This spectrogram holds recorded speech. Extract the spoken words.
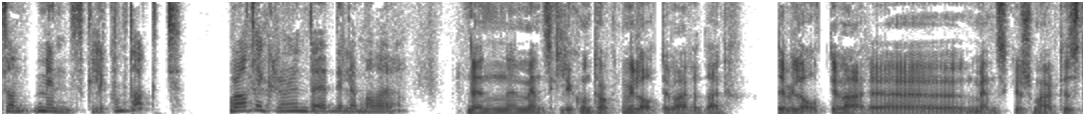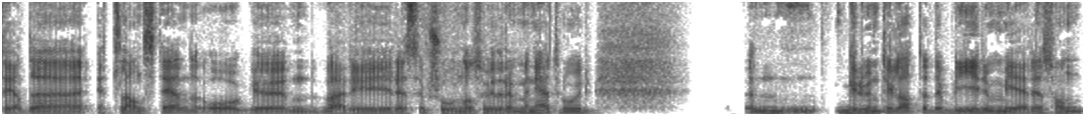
sant, menneskelig kontakt. Hvordan tenker du om det dilemmaet der, da? Den menneskelige kontakten vil alltid være der. Det vil alltid være mennesker som er til stede et eller annet sted, og eh, være i resepsjon osv. Men jeg tror mm, grunnen til at det blir mer sånn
